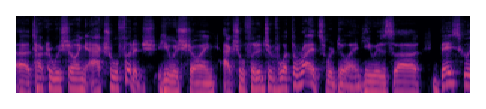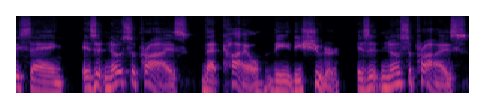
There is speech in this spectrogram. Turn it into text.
uh, tucker was showing actual footage he was showing actual footage of what the riots were doing he was uh, basically saying is it no surprise that kyle the the shooter is it no surprise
